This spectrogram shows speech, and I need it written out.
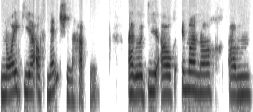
Neugier auf Menschen hatten. Also die auch immer noch ähm,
